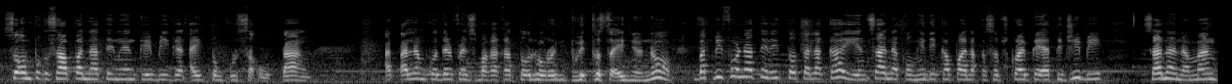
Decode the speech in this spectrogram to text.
So ang pag-usapan natin ngayon kaibigan ay tungkol sa utang. At alam ko, dear friends, makakatulong rin po ito sa inyo, no? But before natin ito talakayin, sana kung hindi ka pa nakasubscribe kay Ate GB, sana naman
